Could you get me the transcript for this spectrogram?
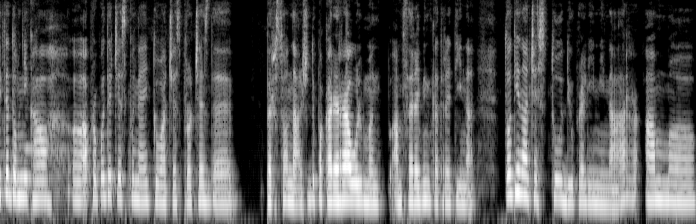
Uite, Domnica, uh, apropo de ce spuneai tu, acest proces de personal și după care, Raul, mă, am să revin către tine. Tot din acest studiu preliminar am uh,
